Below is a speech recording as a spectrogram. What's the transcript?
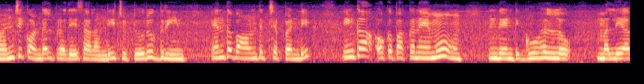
మంచి కొండల ప్రదేశాలండి. చుట్టూరు గ్రీన్. ఎంత బాగుంటుంది చెప్పండి. ఇంకా ఒక పక్కనేమో ఇదేంటి గుహల్లో మళ్ళీ ఆ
